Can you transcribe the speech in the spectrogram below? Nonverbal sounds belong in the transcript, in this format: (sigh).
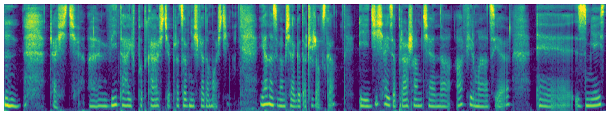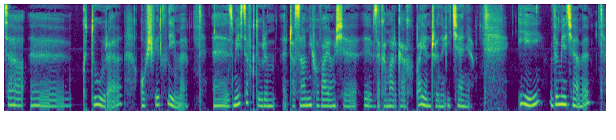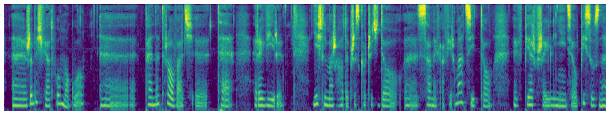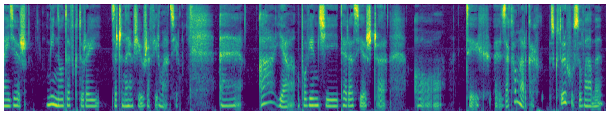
(laughs) Cześć, e, witaj w podcaście Pracowni Świadomości. Ja nazywam się Agata Czyżowska i dzisiaj zapraszam Cię na afirmacje e, z miejsca, e, które oświetlimy. Z miejsca, w którym czasami chowają się w zakamarkach pajęczyny i cienie. I wymieciemy, żeby światło mogło penetrować te rewiry. Jeśli masz ochotę przeskoczyć do e, samych afirmacji, to w pierwszej linijce opisu znajdziesz minutę, w której zaczynają się już afirmacje. E, a ja opowiem Ci teraz jeszcze o tych e, zakamarkach, z których usuwamy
